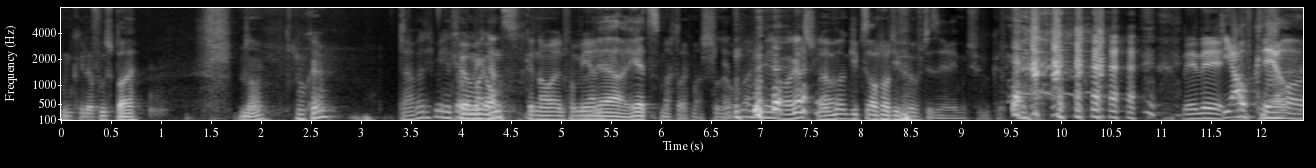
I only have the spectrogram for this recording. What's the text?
im Killerfußball. Ne? Okay. Da werde ich mich jetzt auch mal ganz genau informieren. Ja, jetzt macht euch mal schlau. Jetzt mache ich mich aber ganz schlau. Dann gibt es auch noch die fünfte Serie mit Schülke. nee, nee. Die Aufklärung.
